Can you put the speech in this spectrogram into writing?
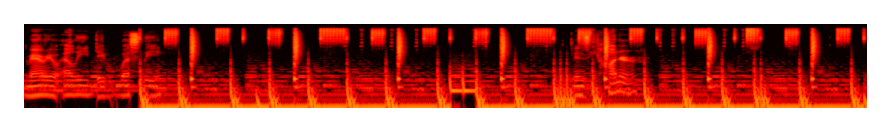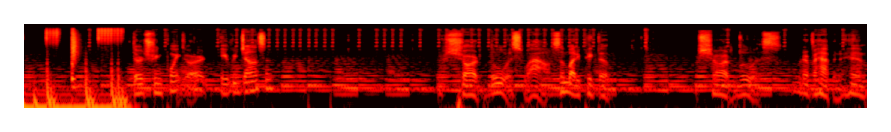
Mario Elie, David Wesley. Lindsey Hunter. Third string point guard, Avery Johnson. Rashard Lewis. Wow, somebody picked up Rashard Lewis. Whatever happened to him?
